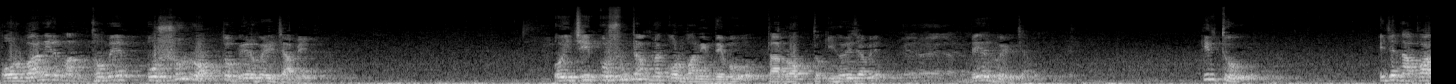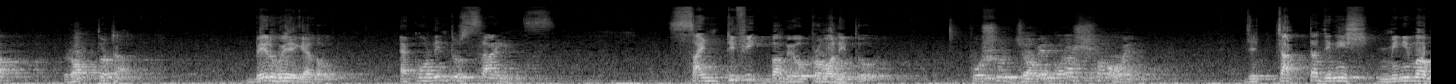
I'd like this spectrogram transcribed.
কোরবানির মাধ্যমে পশুর রক্ত বের হয়ে যাবে। ওই যে পশুটা আমরা কোরবানি দেব, তার রক্ত কি হয়ে যাবে? বের হয়ে যাবে। কিন্তু এই যে নাপাক রক্তটা বের হয়ে গেল অ্যাকর্ডিং টু সায়েন্স সাইন্টিফিক ভাবেও প্রমাণিত, পশুর জবে করার সময় যে চারটা জিনিস মিনিমাম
